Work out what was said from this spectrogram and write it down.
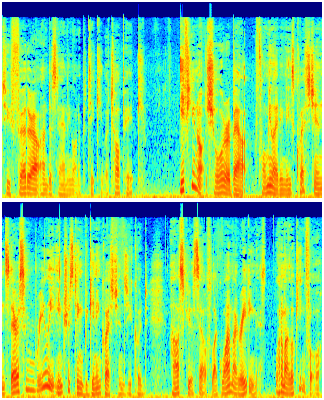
to further our understanding on a particular topic. If you're not sure about formulating these questions, there are some really interesting beginning questions you could ask yourself, like why am I reading this? What am I looking for?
